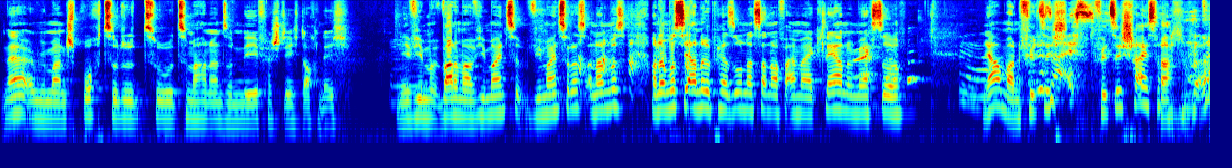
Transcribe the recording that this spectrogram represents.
ne, irgendwie mal einen Spruch zu, zu, zu machen und dann so, nee, verstehe ich doch nicht. Nee, wie, warte mal, wie meinst du, wie meinst du das? Und dann muss, und dann muss die andere Person das dann auf einmal erklären und merkst so, ja, man, fühlt sich, Heißt. fühlt sich scheiße an, oder?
